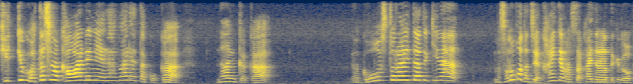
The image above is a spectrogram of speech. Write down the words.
結局私の代わりに選ばれた子かなんかかゴーストライター的な、まあ、その子たちが書いてますとは書いてなかったけど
